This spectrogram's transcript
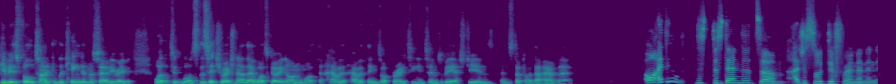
give it its full title: the Kingdom of Saudi Arabia. What what's the situation out there? What's going on, and what how how are things operating in terms of ESG and, and stuff like that out there? Oh, I think the, the standards um, are just so different, and, and,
